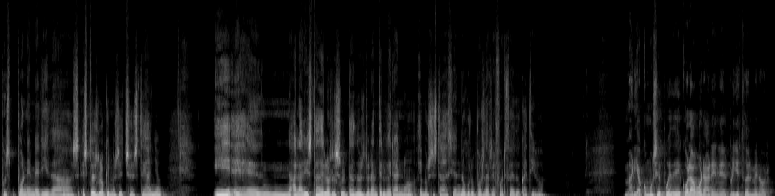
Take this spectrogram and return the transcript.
pues pone medidas. Esto es lo que hemos hecho este año y eh, a la vista de los resultados, durante el verano hemos estado haciendo grupos de refuerzo educativo. María, ¿cómo se puede colaborar en el proyecto del menor?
